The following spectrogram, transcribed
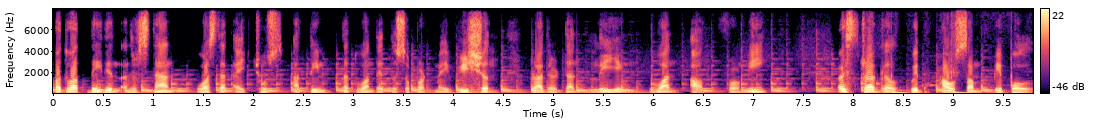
But what they didn't understand was that I chose a team that wanted to support my vision rather than laying one out for me. I struggled with how some people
